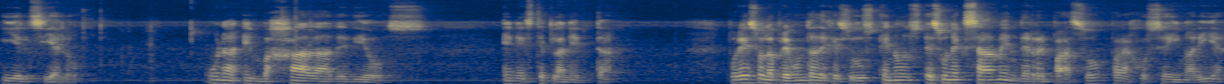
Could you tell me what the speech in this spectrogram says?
y el cielo, una embajada de Dios en este planeta. Por eso la pregunta de Jesús es un examen de repaso para José y María.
